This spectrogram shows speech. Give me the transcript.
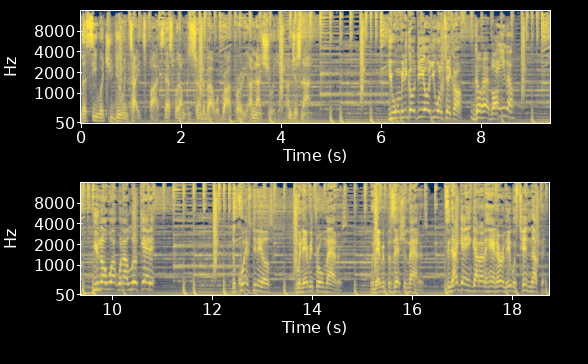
Let's see what you do in tight spots. That's what I'm concerned about with Brock Purdy. I'm not sure yet. I'm just not. You want me to go, Dio, or you want to take off? Go ahead, boss. There you go. You know what? When I look at it, the question is when every throw matters, when every possession matters. See, that game got out of hand early. It was 10 nothing.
